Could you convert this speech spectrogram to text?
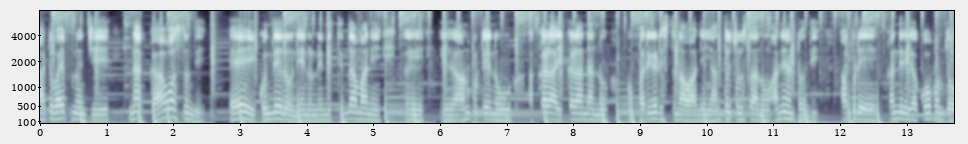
అటువైపు నుంచి నక్క వస్తుంది. ఏయ్ కుందేలు నేను నిన్ను తిందామని అనుకుంటే నువ్వు అక్కడ ఇక్కడ నన్ను పరిగెడిస్తున్నావా నీ అంతు చూస్తాను అని అంటుంది. అప్పుడే కందిరిగా కోపంతో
